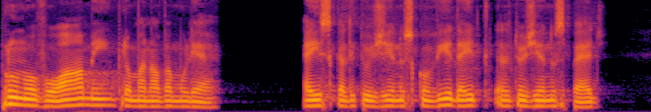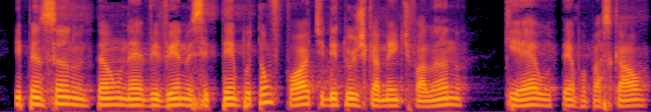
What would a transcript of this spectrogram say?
para um novo homem, para uma nova mulher. É isso que a liturgia nos convida, é isso que a liturgia nos pede. E pensando então, né, vivendo esse tempo tão forte liturgicamente falando, que é o tempo pascal,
